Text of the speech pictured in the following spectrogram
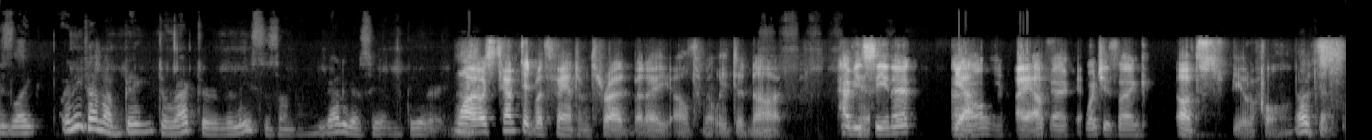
these, like, anytime a big director releases something, you gotta go see it in the theater. you know? Well, I was tempted with Phantom Thread, but I ultimately did not. Have you Yeah. seen it? at Yeah. all? I have. Okay. What you think? Oh, it's beautiful. Okay. It's-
